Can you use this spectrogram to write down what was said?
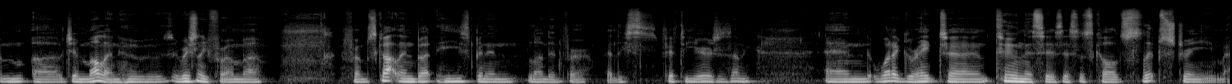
um, uh, Jim Mullen, who's originally from uh, from Scotland, but he's been in London for at least 50 years or something. And what a great uh, tune this is! This is called Slipstream.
